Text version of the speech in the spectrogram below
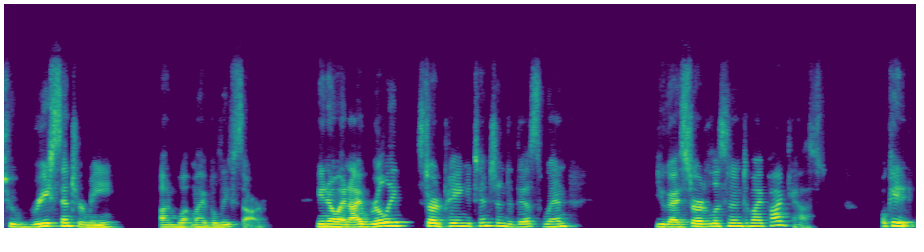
to recenter me on what my beliefs are. You know, and I really started paying attention to this when you guys started listening to my podcast. Okay,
